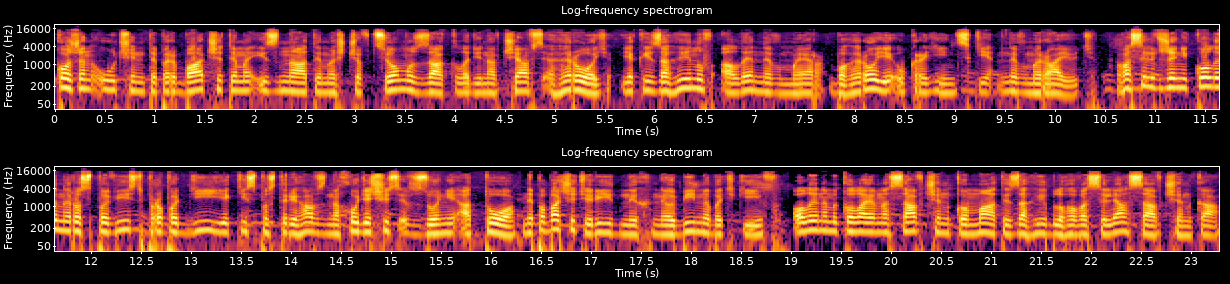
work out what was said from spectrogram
Кожен учень тепер бачитиме і знатиме, що в цьому закладі навчався герой, який загинув, але не вмер, бо герої українські не вмирають. Василь вже ніколи не розповість про події, які спостерігав, знаходячись в зоні АТО, не побачить рідних, не обійме батьків. Олена Миколаївна Савченко, мати загиблого Василя Савченка,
